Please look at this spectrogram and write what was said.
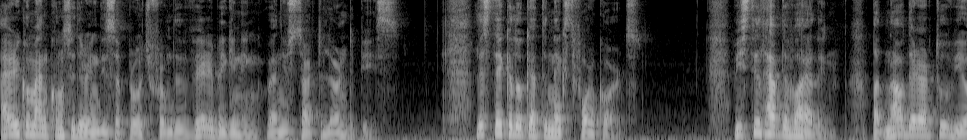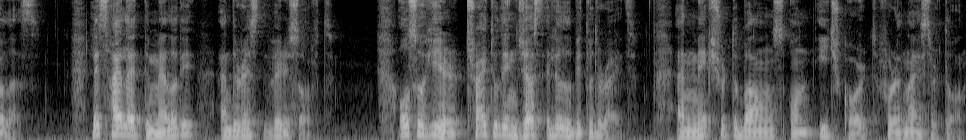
I recommend considering this approach from the very beginning when you start to learn the piece. Let's take a look at the next four chords. We still have the violin, but now there are two violas. Let's highlight the melody and the rest very soft. Also here, try to lean just a little bit to the right, and make sure to bounce on each chord for a nicer tone.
